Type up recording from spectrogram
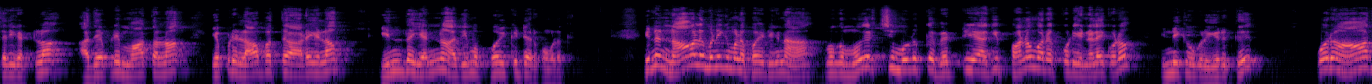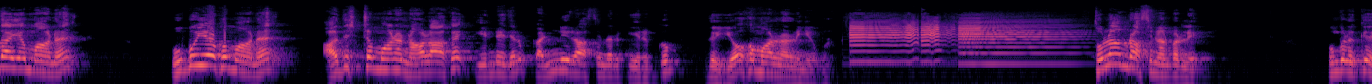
சரி கட்டலாம் அதை எப்படி மாற்றலாம் எப்படி லாபத்தை அடையலாம் இந்த எண்ணம் அதிகமாக போய்கிட்டே இருக்கும் உங்களுக்கு. இன்னும் நாலு மணிக்கு மேலே போயிட்டீங்கன்னா உங்கள் முயற்சி முழுக்க வெற்றியாகி பணம் வரக்கூடிய நிலை கூட இன்னைக்கு உங்களுக்கு இருக்குது ஒரு ஆதாயமான உபயோகமான அதிர்ஷ்டமான நாளாக இன்றைய தினம் கன்னிராசினருக்கு இருக்கும். இது யோகமான நாள் நீங்கள் உங்களுக்கு. துலாம் ராசி நண்பர்களே உங்களுக்கு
